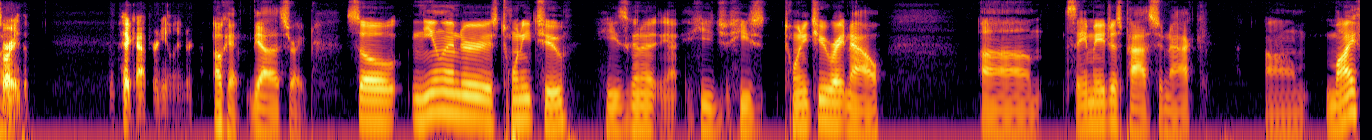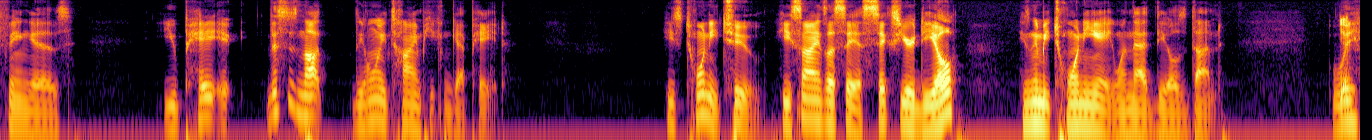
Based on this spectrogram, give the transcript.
Sorry, the, the pick after Nylander. Okay, yeah, that's right. So Nylander is 22. He's gonna yeah, he he's 22 right now. Um, same age as Pastrnak. Um, my thing is, you pay. It, this is not the only time he can get paid. He's 22. He signs, let's say, a six-year deal. He's gonna be 28 when that deal is done. Would,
